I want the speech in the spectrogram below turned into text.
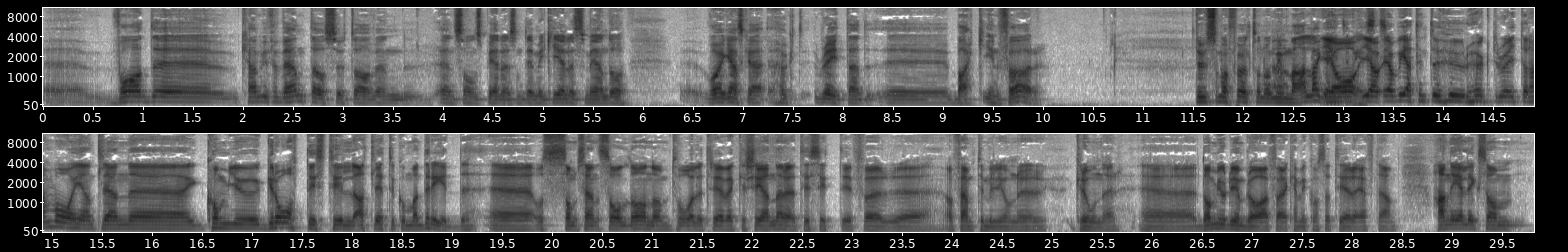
Eh, vad eh, kan vi förvänta oss av en, en sån spelare som Demichelis som ändå var en ganska högt ratad eh, back inför. Du som har följt honom ja. i Malaga ja, inte minst. Jag, jag vet inte hur högt ratad han var egentligen. Eh, kom ju gratis till Atletico Madrid. Eh, och som sen sålde honom två eller tre veckor senare till City för eh, 50 miljoner kronor. Eh, de gjorde ju en bra affär kan vi konstatera i efterhand. Han är liksom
